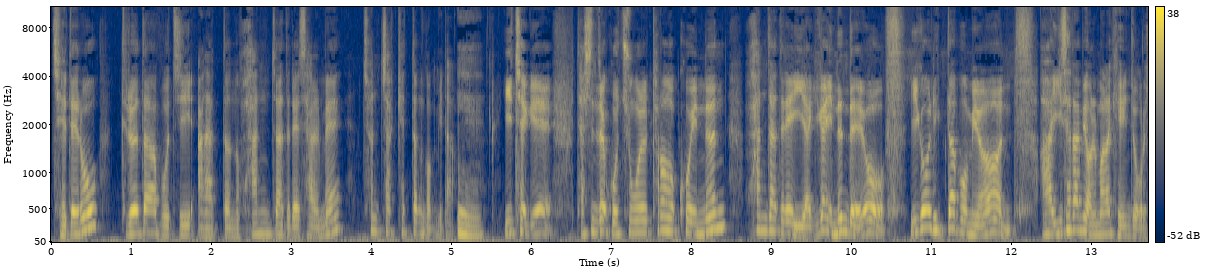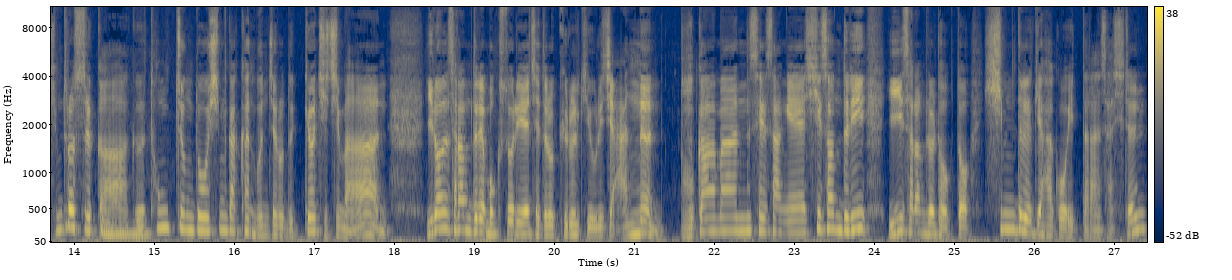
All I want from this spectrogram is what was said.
제대로 들여다보지 않았던 환자들의 삶에 천착했던 겁니다. 예. 이 책에 자신들의 고충을 털어놓고 있는 환자들의 이야기가 있는데요. 이걸 읽다 보면 아, 이 사람이 얼마나 개인적으로 힘들었을까. 음. 그 통증도 심각한 문제로 느껴지지만 이런 사람들의 목소리에 제대로 귀를 기울이지 않는 무감한 세상의 시선들이 이 사람들을 더욱더 힘들게 하고 있다는 사실을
